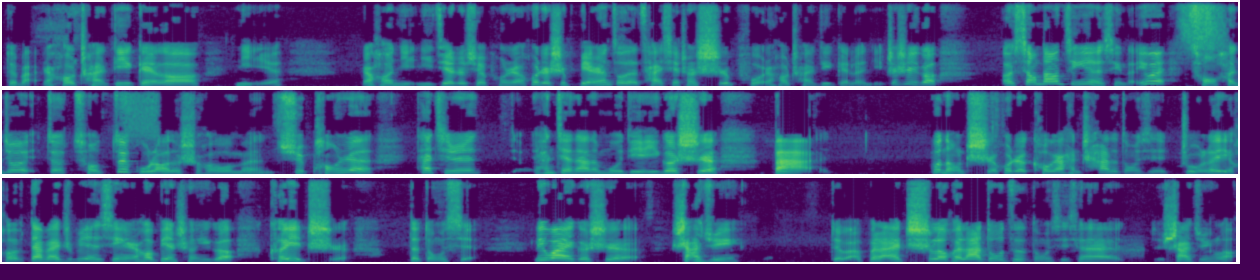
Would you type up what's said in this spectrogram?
对吧？然后传递给了你，然后你你接着学烹饪，或者是别人做的菜写成食谱，然后传递给了你，这是一个呃相当经验性的。因为从很久就从最古老的时候，我们去烹饪，它其实很简单的目的，一个是把不能吃或者口感很差的东西煮了以后蛋白质变性，然后变成一个可以吃的东西。另外一个是杀菌，对吧？本来吃了会拉肚子的东西，现在杀菌了。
